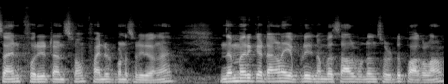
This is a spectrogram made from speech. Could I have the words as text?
sine Fourier transform find out பண்ண சொல்லியிருக்காங்க இந்த மாதிரி கேட்டாங்கன்னா எப்படி நம்ம சால்வ் பண்ணுறோம்னு சொல்லிட்டு பார்க்கலாம்.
